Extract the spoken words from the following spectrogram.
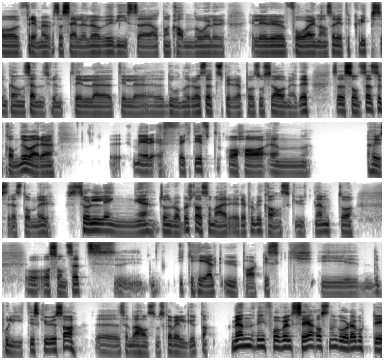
å, fremheve seg selv eller å vise at man kan noe, eller, eller få en eller annen så lite klipp som kan sendes rundt til, til donorer og støttespillere på sosiale medier. Så Sånn sett så kan det jo være eh, mer effektivt å ha en høyesterettsdommer så lenge John Roberts, da, som er republikansk utnevnt og, og, og, sånn sett ikke helt upartisk i det politiske USA, eh, selv om det er han som skal velge ut, da. Men vi får vel se åssen går det borti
